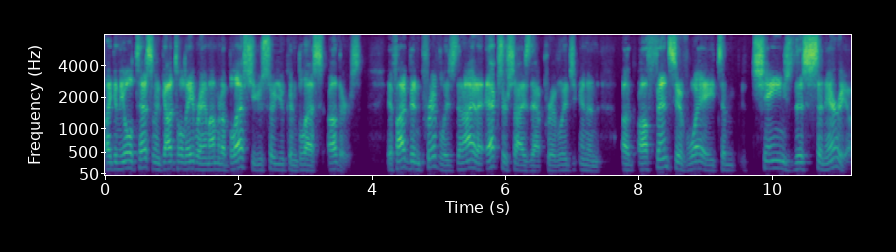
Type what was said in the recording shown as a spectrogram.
Like in the Old Testament, God told Abraham, I'm going to bless you so you can bless others. If I've been privileged, then I had to exercise that privilege in an offensive way to change this scenario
